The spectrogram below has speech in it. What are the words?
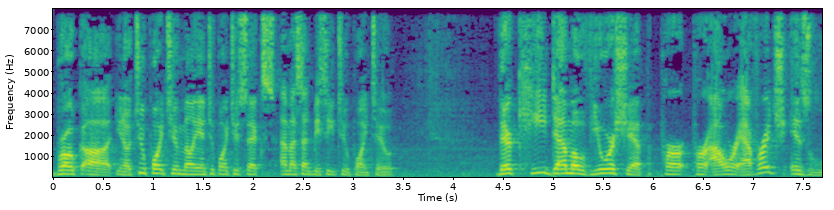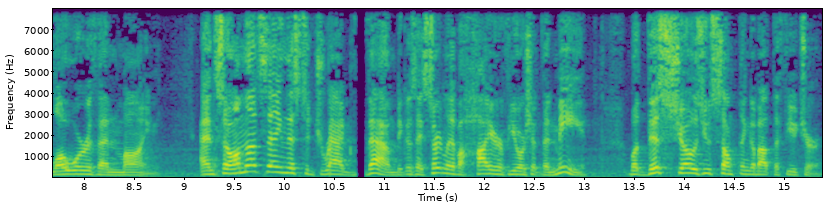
broke, uh, you know, 2.2 million, 2.26, MSNBC 2.2. Their key demo viewership per, per hour average is lower than mine. And so I'm not saying this to drag them because they certainly have a higher viewership than me, but this shows you something about the future.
